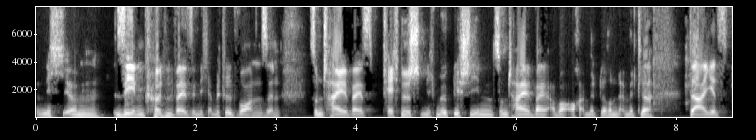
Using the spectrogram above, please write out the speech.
nicht ähm, sehen können, weil sie nicht ermittelt worden sind. Zum Teil, weil es technisch nicht möglich schien, zum Teil, weil aber auch Ermittlerinnen und Ermittler da jetzt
